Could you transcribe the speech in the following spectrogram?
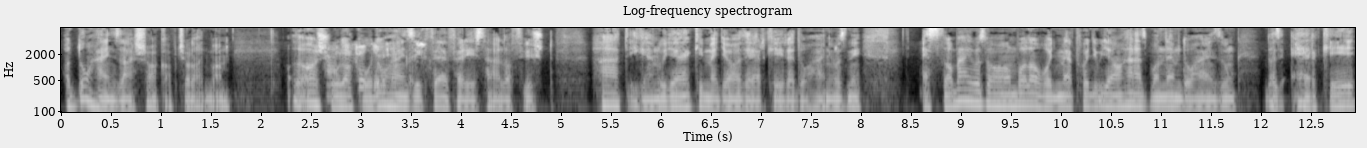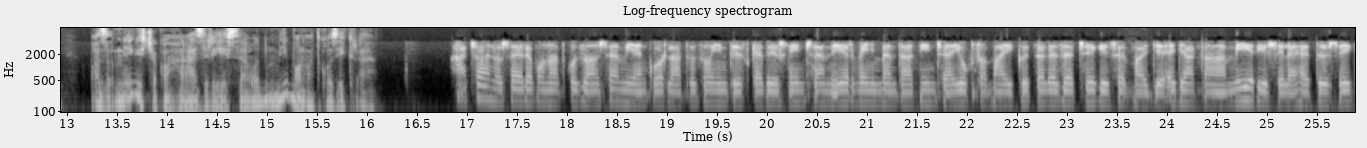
a dohányzással kapcsolatban. Az alsó hát, lakó dohányzik, felfelé száll a füst. Hát igen, ugye kimegy az erkére dohányozni. Ez szabályozva van valahogy, mert hogy ugye a házban nem dohányzunk, de az erkély az mégiscsak a ház része, ott mi vonatkozik rá? Hát sajnos erre vonatkozóan semmilyen korlátozó intézkedés nincsen érvényben, tehát nincsen jogszabályi kötelezettség, és vagy egyáltalán mérési lehetőség,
